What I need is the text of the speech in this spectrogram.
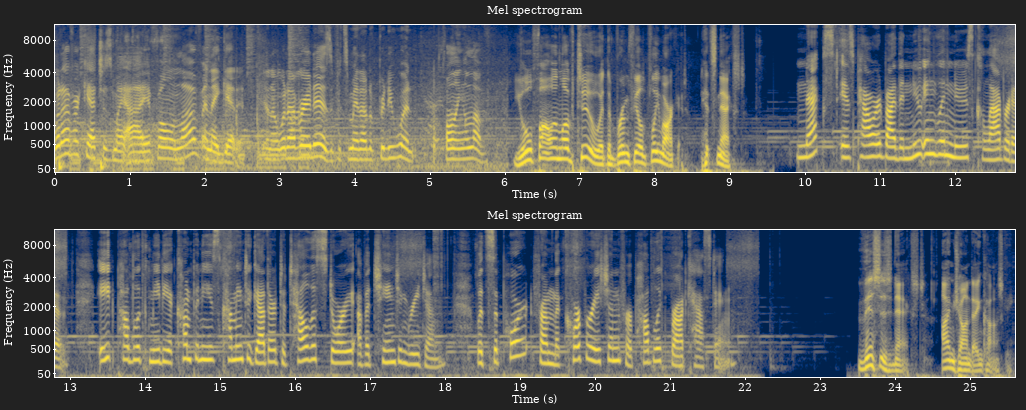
Whatever catches my eye, I fall in love and I get it. You know, whatever it is, if it's made out of pretty wood, falling in love. You'll fall in love too at the Brimfield Flea Market. It's next. Next is powered by the New England News Collaborative, eight public media companies coming together to tell the story of a changing region, with support from the Corporation for Public Broadcasting. This is Next. I'm John Dankosky.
